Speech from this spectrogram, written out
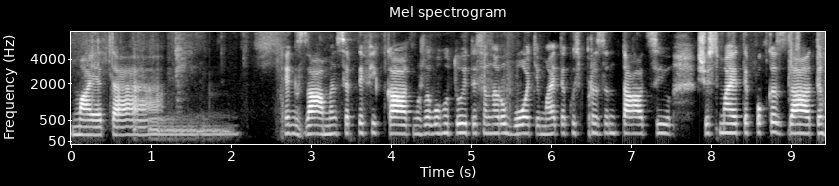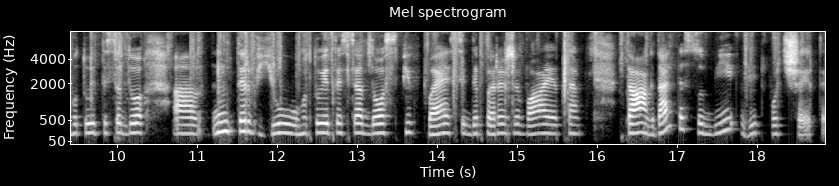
маєте екзамен, сертифікат, можливо, готуєтеся на роботі, маєте якусь презентацію, щось маєте показати, готуєтеся до а, інтерв'ю, готуєтеся до співбесіди, переживаєте. Так, дайте собі відпочити.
